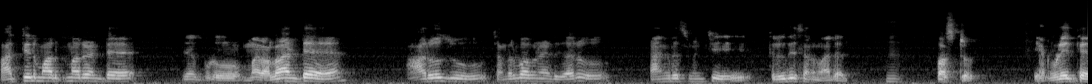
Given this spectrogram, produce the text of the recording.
పార్టీలు మారుతున్నారు అంటే ఇప్పుడు మరి అలా అంటే ఆ రోజు చంద్రబాబు నాయుడు గారు కాంగ్రెస్ నుంచి తెలుగుదేశాన్ని మారారు. ఫస్ట్ ఎప్పుడైతే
